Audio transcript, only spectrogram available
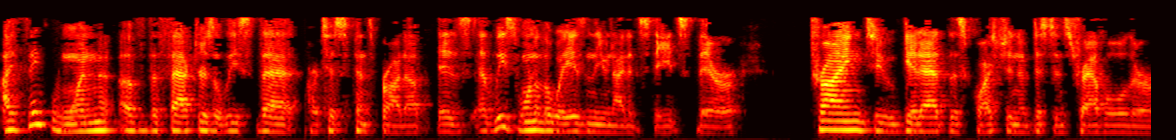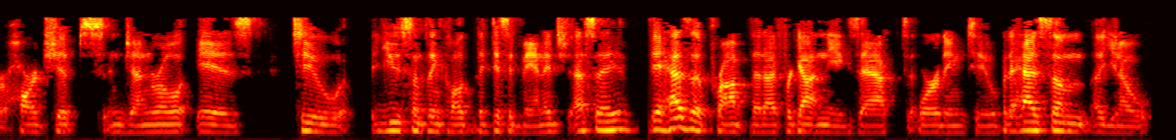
I think one of the factors, at least that participants brought up, is at least one of the ways in the United States they're trying to get at this question of distance traveled or hardships in general is to use something called the disadvantaged essay. It has a prompt that I've forgotten the exact wording to, but it has some, uh, you know,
